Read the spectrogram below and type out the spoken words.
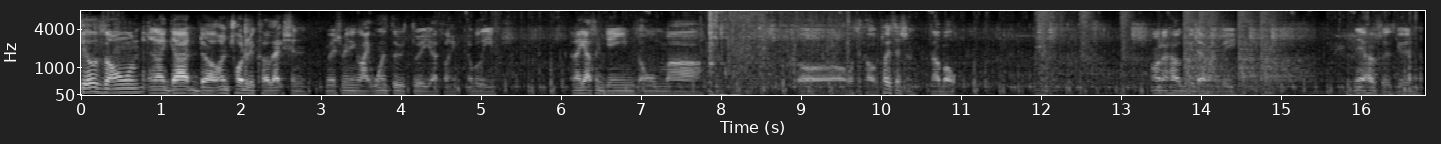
Killzone, and I got the Uncharted Collection, which meaning like one through three, I think, I believe. And I got some games on my, uh, what's it called, PlayStation, I bought. I don't know how good that might be. Yeah, hopefully it's good.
